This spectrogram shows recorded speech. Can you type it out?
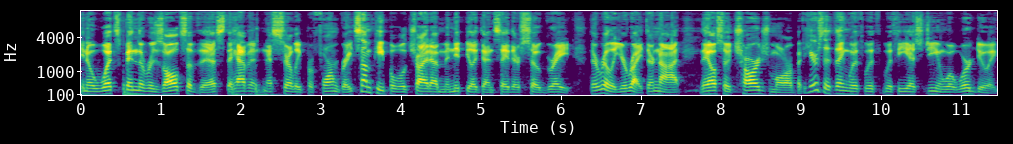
you know, what's been the results of this? They haven't necessarily performed great. Some people will try to manipulate that and say they're so great. They're really, you're right, they're not. They also charge more. But here's the thing with, with, with ESG and what we're doing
